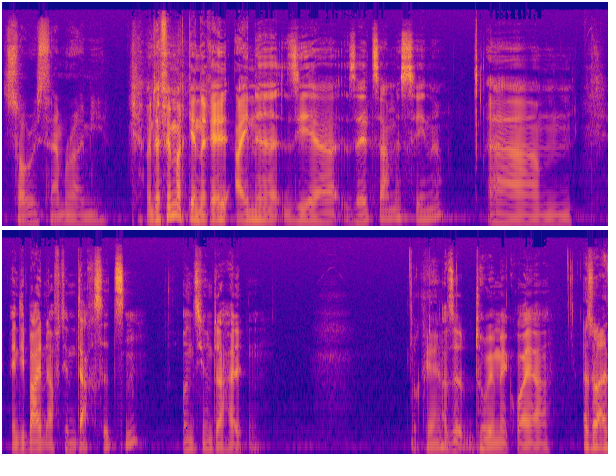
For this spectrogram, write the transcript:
Sorry, Sam Raimi. Und der Film hat generell eine sehr seltsame Szene, ähm, wenn die beiden auf dem Dach sitzen und sich unterhalten. Okay. Also, Also Tobey Maguire. als er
